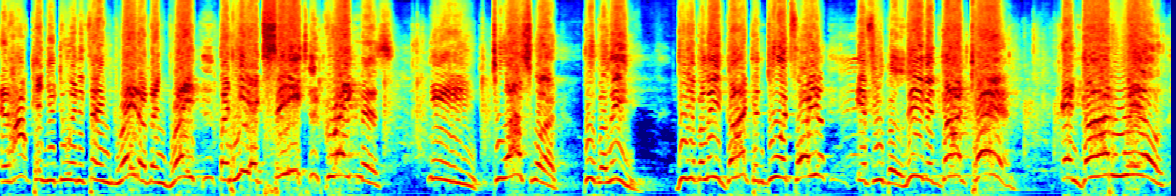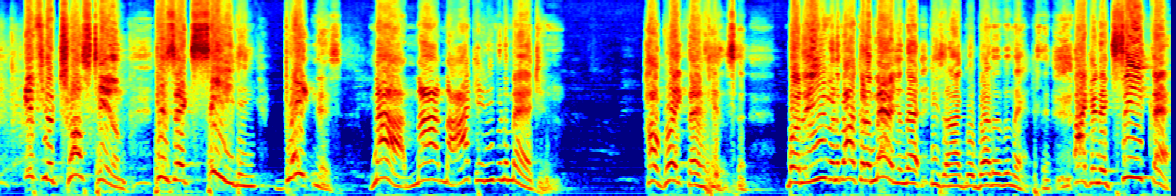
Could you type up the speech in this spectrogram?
And how can you do anything greater than great? But he exceeds greatness. Mm, to us, what? Who believe. Do you believe God can do it for you? If you believe it, God can. And God will if you trust him. His exceeding greatness. My, my, my, I can't even imagine how great that is. But even if I could imagine that, he said, I go better than that. I can exceed that.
